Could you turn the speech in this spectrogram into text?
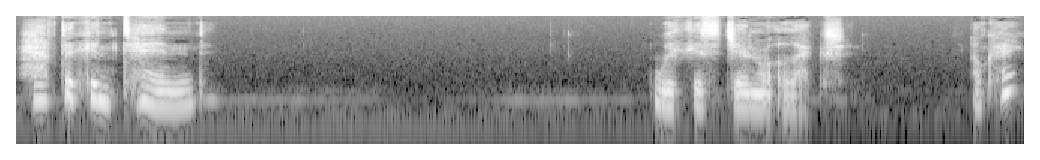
have to contend with this general election. Okay?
